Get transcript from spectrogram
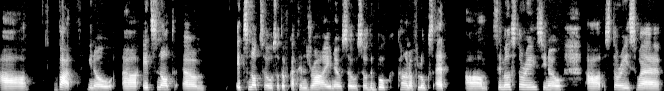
Uh, but you know, uh, it's not um, it's not so sort of cut and dry, you know. So so the book kind of looks at um, similar stories, you know, uh, stories where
